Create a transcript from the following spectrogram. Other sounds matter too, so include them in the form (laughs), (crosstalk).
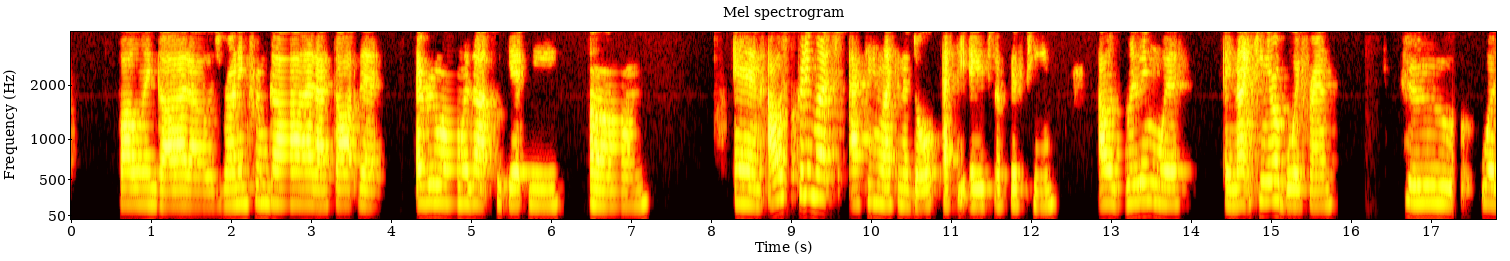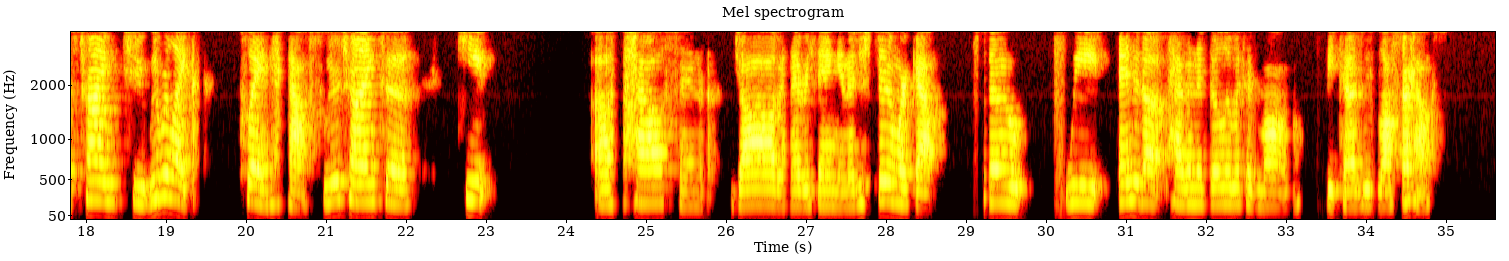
following God. I was running from God. I thought that everyone was out to get me. Um, and I was pretty much acting like an adult at the age of 15. I was living with a 19 year old boyfriend who was trying to, we were like playing house. We were trying to keep house and job and everything, and it just didn't work out. So we ended up having to go live with his mom because we lost our house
